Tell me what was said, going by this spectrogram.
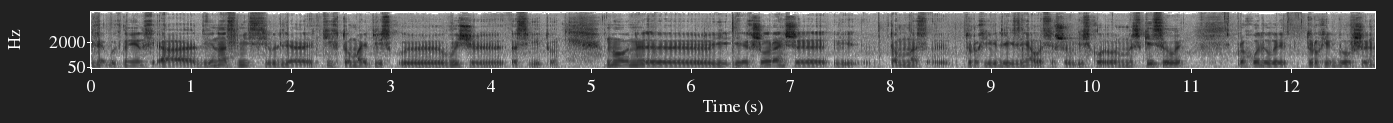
для обикновених, а 12 місяців для тих, хто має військо- е, вищу освіту. Ну, не, е, якщо раніше там у нас е, трохи відрізнялося, що військово-морські сили проходили трохи довше,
